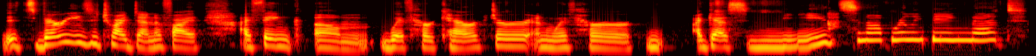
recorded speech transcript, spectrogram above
It's very easy to identify. I think um, with her character and with her, I guess, needs not really being met.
